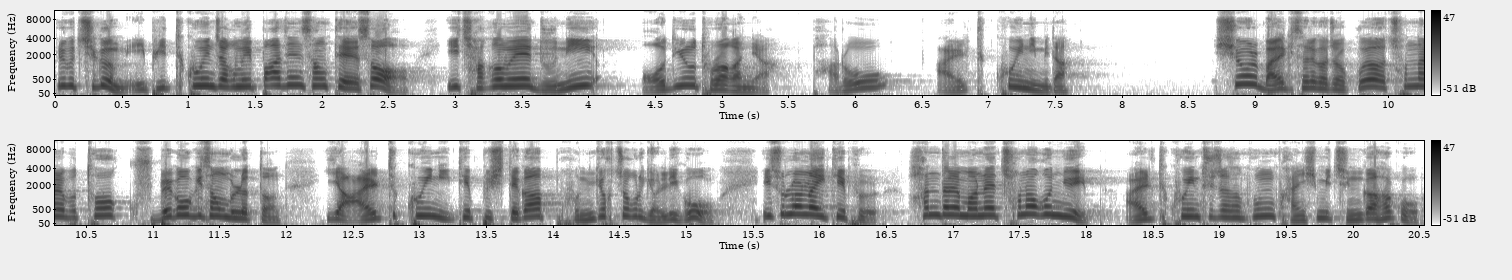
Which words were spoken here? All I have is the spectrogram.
그리고 지금 이 비트코인 자금이 빠진 상태에서 이 자금의 눈이 어디로 돌아갔냐? 바로 알트코인입니다. 10월 말 기사를 가져왔고요. 첫날부터 900억 이상 물렸던 이 알트코인 ETF 시대가 본격적으로 열리고 이 솔라나 ETF 한 달 만에 천억 원 유입, 알트코인 투자 상품 관심이 증가하고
